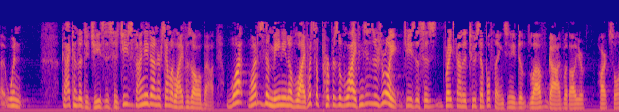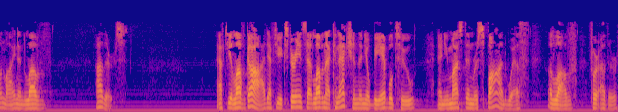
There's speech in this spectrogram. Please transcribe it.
Uh, when guy comes up to Jesus and says, Jesus, I need to understand what life is all about. What what is the meaning of life? What's the purpose of life? And he says, There's really Jesus says breaks down to two simple things. You need to love God with all your heart, soul, and mind, and love others. After you love God, after you experience that love and that connection, then you'll be able to, and you must then respond with a love for other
